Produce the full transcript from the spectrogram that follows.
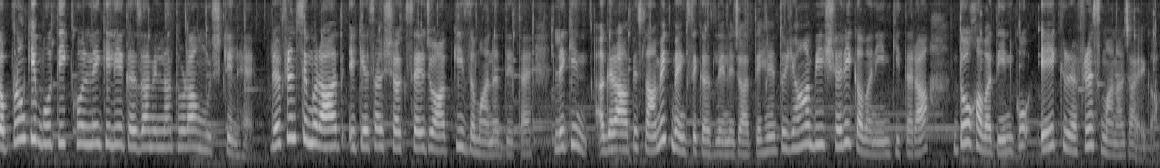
कपड़ों की बोतीक खोलने के लिए कर्जा मिलना थोड़ा मुश्किल है. रेफरेंस से मुराद एक ऐसा शख्स है जो आपकी ज़मानत देता है। लेकिन अगर आप इस्लामिक बैंक से कर्ज लेने जाते हैं तो यहाँ भी शरी कवानीन की तरह दो खवतिन को एक रेफरेंस माना जाएगा।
